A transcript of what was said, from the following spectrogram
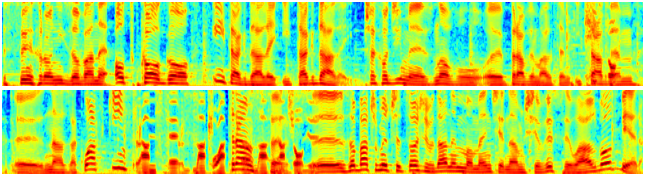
zsynchronizowane, od kogo i tak dalej, i tak dalej. Przechodzimy znowu y, prawym altem i tabem y, na zakładki. Transfer Transfers. Zobaczmy, czy coś w danym momencie nam się wysyła albo odbiera.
